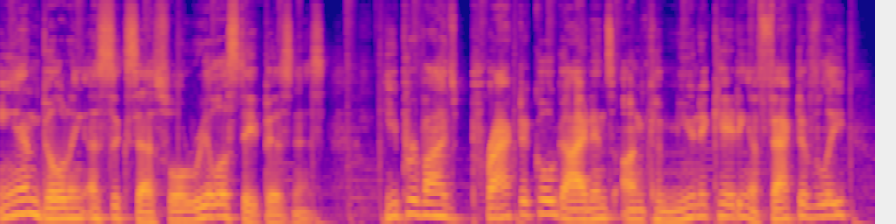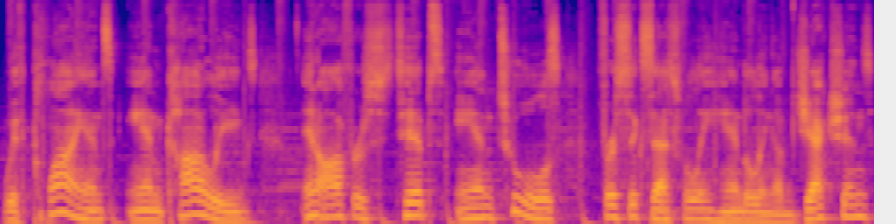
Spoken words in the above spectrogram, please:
and building a successful real estate business. He provides practical guidance on communicating effectively with clients and colleagues and offers tips and tools for successfully handling objections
